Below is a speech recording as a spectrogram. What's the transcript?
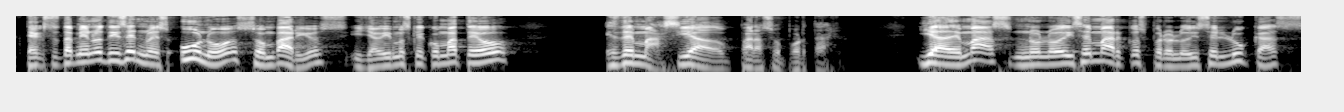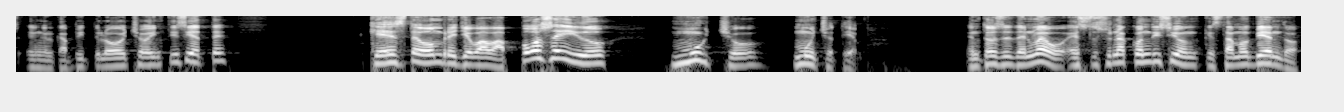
el texto también nos dice, no es uno, son varios, y ya vimos que con Mateo es demasiado para soportar. Y además, no lo dice Marcos, pero lo dice Lucas en el capítulo 8, 27, que este hombre llevaba poseído mucho, mucho tiempo. Entonces, de nuevo, esto es una condición que estamos viendo,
